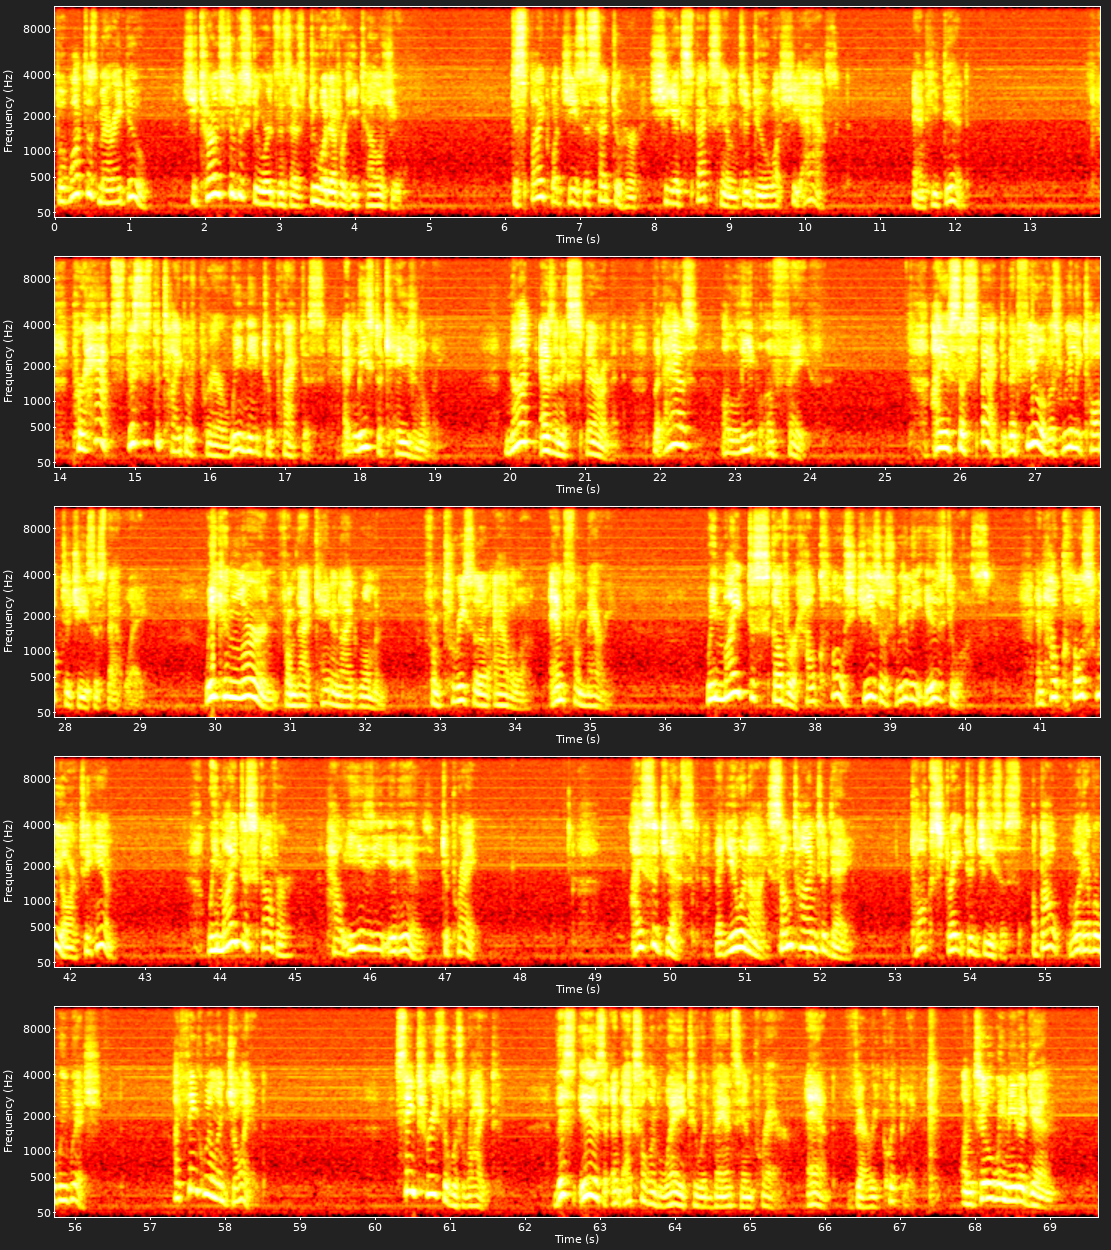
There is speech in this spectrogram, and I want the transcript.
But what does Mary do? She turns to the stewards and says, Do whatever he tells you. Despite what Jesus said to her, she expects him to do what she asked. And he did. Perhaps this is the type of prayer we need to practice, at least occasionally. Not as an experiment, but as a leap of faith. I suspect that few of us really talk to Jesus that way. We can learn from that Canaanite woman, from Teresa of Avila, and from Mary. We might discover how close Jesus really is to us and how close we are to Him we might discover how easy it is to pray. I suggest that you and I, sometime today, talk straight to Jesus about whatever we wish. I think we'll enjoy it. St. Teresa was right. This is an excellent way to advance in prayer, and very quickly. Until we meet again,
